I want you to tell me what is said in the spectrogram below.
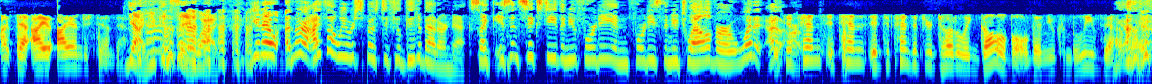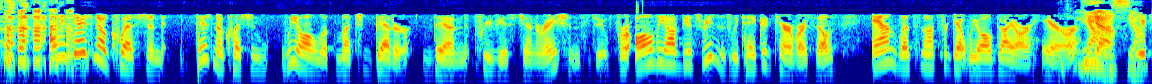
I, that, I, I understand that. Yeah, you can say why. You know, uh, Nora, I thought we were supposed to feel good about our necks. Like, isn't 60 the new 40 and 40's the new 12 or what? It depends. It tends. It depends if you're totally gullible. Then you can believe that. Right? I mean, there's no question. There's no question. We all look much better than previous generations do for all the obvious reasons. We take good care of ourselves, and let's not forget we all dye our hair. Yeah. Yes. Yeah. Which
